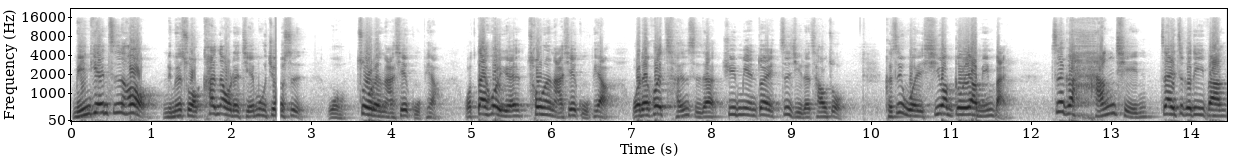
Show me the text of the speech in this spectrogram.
明天之后，你们所看到我的节目，就是我做了哪些股票，我带会员冲了哪些股票，我呢会诚实的去面对自己的操作。可是，我也希望各位要明白。这个行情在这个地方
